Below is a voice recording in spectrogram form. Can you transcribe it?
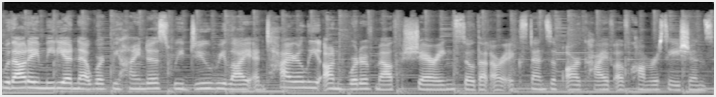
Without a media network behind us, we do rely entirely on word of mouth sharing so that our extensive archive of conversations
